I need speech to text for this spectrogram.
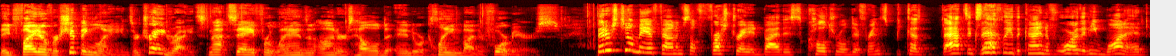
They'd fight over shipping lanes or trade rights, not say for lands and honors held and or claimed by their forebears. Bittersteel may have found himself frustrated by this cultural difference because that's exactly the kind of war that he wanted,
